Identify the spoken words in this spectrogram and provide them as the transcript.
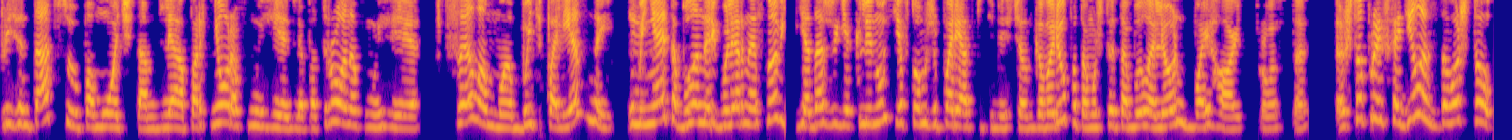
презентацию, помочь там для партнеров музея, для патронов музея, целом э, быть полезной. У меня это было на регулярной основе. Я даже, я клянусь, я в том же порядке тебе сейчас говорю, потому что это было learned by heart просто. Что происходило из-за того, что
